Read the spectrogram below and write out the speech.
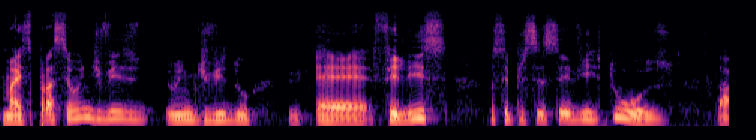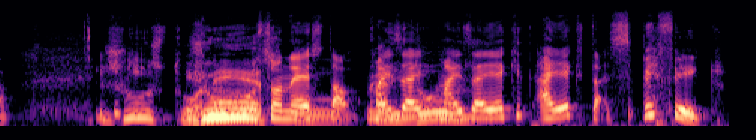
Mas para ser um indivíduo, um indivíduo é, feliz, você precisa ser virtuoso, tá? E que- Justo, Justo, honesto, honesto, tal. Mas, aí, mas aí, é que, aí é que tá. Perfeito.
